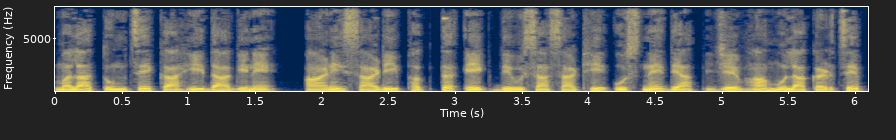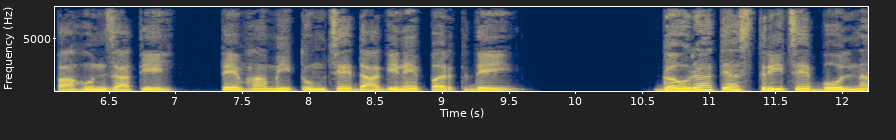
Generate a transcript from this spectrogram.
मला तुमचे काही दागिने आणि साडी फक्त एक दिवसासाठी उसने द्या जेव्हा मुलाकडचे पाहून जातील तेव्हा मी तुमचे दागिने परत देईन. गौरा त्या स्त्रीचे बोलणं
